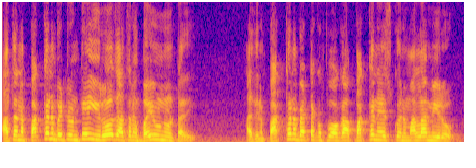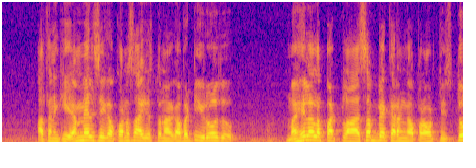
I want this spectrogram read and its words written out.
అతను పక్కన పెట్టుంటే ఈరోజు అతనికి భయం ఉండి ఉంటుంది అతను పక్కన పెట్టకపోగా పక్కన వేసుకొని మళ్ళా మీరు అతనికి ఎమ్మెల్సీగా కొనసాగిస్తున్నారు కాబట్టి ఈరోజు మహిళల పట్ల అసభ్యకరంగా ప్రవర్తిస్తూ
